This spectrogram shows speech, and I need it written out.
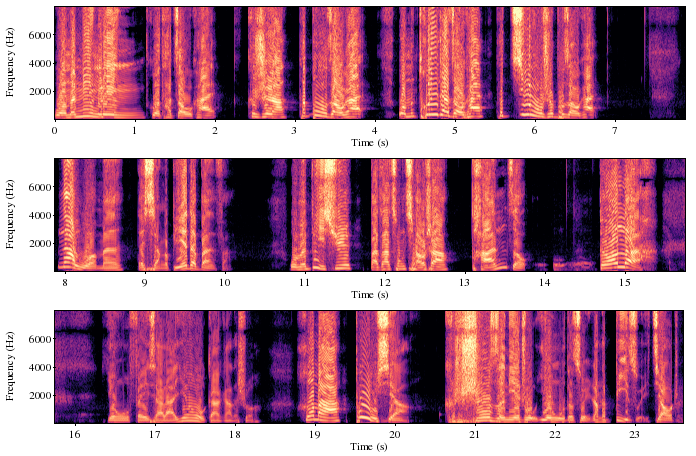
我们命令过他走开，可是呢，他不走开。我们推他走开，他就是不走开。那我们得想个别的办法。我们必须把他从桥上弹走。得了，鹦鹉飞下来，又嘎嘎地说：“河马不想。”可是狮子捏住鹦鹉的嘴，让他闭嘴，叫着：“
